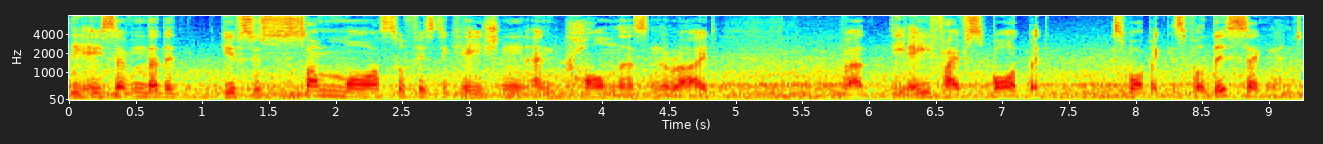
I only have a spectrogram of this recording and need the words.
the A7 that it gives you some more sophistication and calmness in the ride. But the A5 Sportback, Sportback is for this segment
